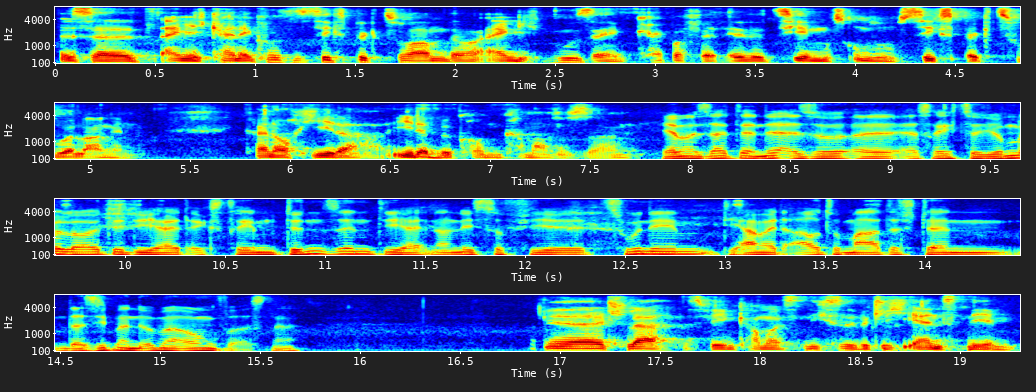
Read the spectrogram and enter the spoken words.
es ist halt eigentlich keine Kunst, ein Sixpack zu haben, da man eigentlich nur sein Körperfett reduzieren muss, um so ein Sixpack zu erlangen. Kann auch jeder, jeder bekommen, kann man so sagen. Ja, man sagt ja, ne, also äh, erst recht so junge Leute, die halt extrem dünn sind, die halt noch nicht so viel zunehmen, die haben halt automatisch dann, da sieht man immer irgendwas, ne? Ja, klar, deswegen kann man es nicht so wirklich ernst nehmen.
